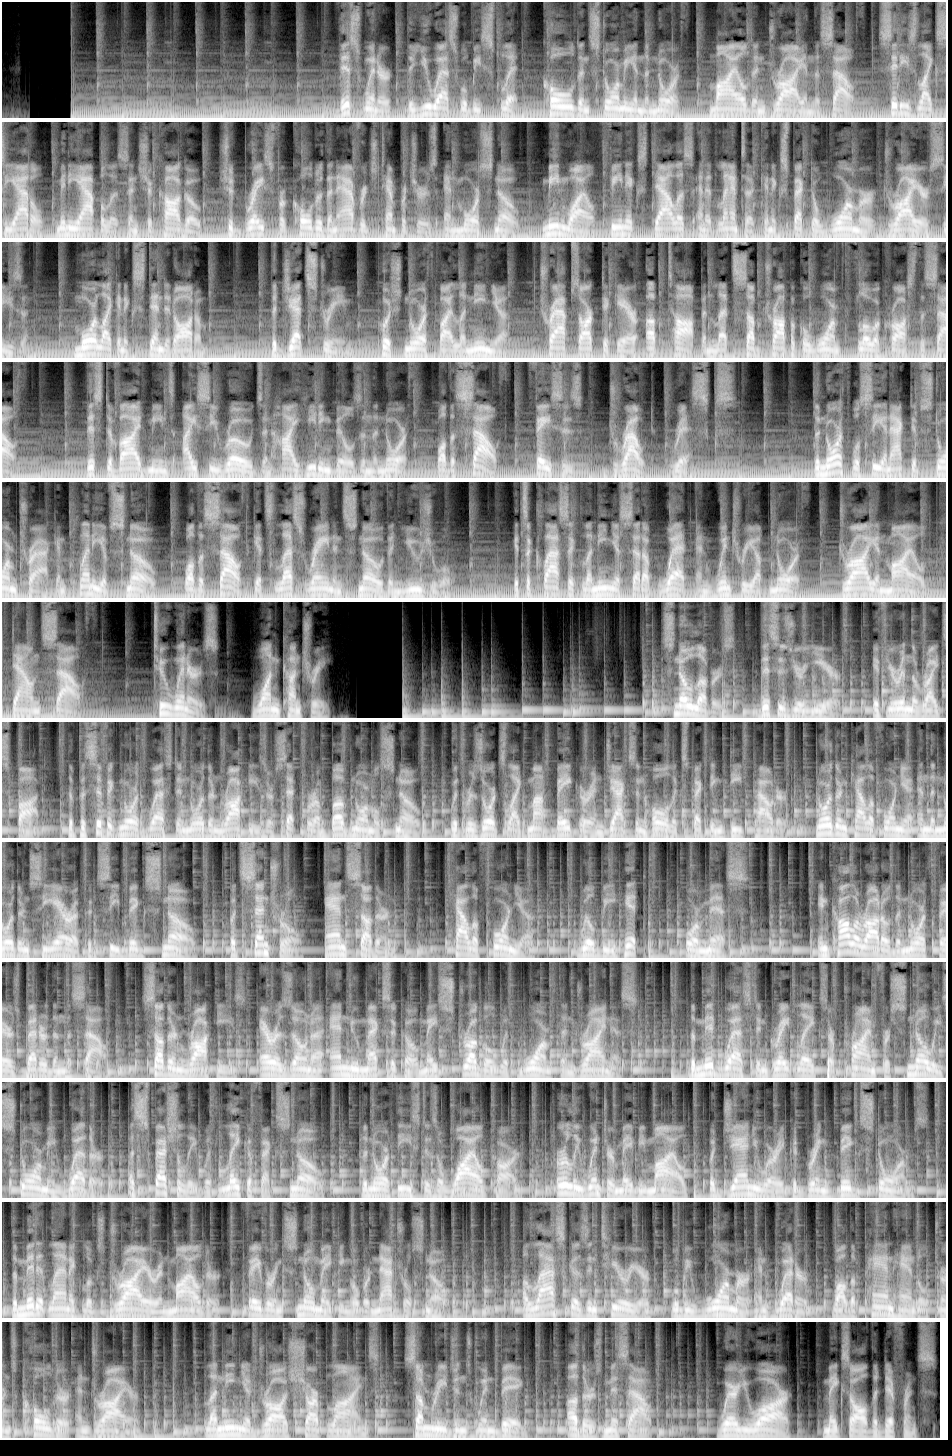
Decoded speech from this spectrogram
This winter, the U.S. will be split, cold and stormy in the north, mild and dry in the south. Cities like Seattle, Minneapolis, and Chicago should brace for colder than average temperatures and more snow. Meanwhile, Phoenix, Dallas, and Atlanta can expect a warmer, drier season. More like an extended autumn. The jet stream, pushed north by La Nina, traps Arctic air up top and lets subtropical warmth flow across the south. This divide means icy roads and high heating bills in the north, while the south faces drought risks. The north will see an active storm track and plenty of snow, while the south gets less rain and snow than usual. It's a classic La Nina setup wet and wintry up north, dry and mild down south. Two winners, one country. Snow lovers, this is your year, if you're in the right spot. The Pacific Northwest and Northern Rockies are set for above-normal snow, with resorts like Mount Baker and Jackson Hole expecting deep powder. Northern California and the Northern Sierra could see big snow, but Central and Southern California will be hit or miss. In Colorado the North fares better than the South. Southern Rockies, Arizona and New Mexico may struggle with warmth and dryness. The Midwest and Great Lakes are prime for snowy, stormy weather, especially with lake-effect snow. The Northeast is a wild card. Early winter may be mild, but January could bring big storms. The Mid-Atlantic looks drier and milder, favoring snowmaking over natural snow. Alaska's interior will be warmer and wetter, while the panhandle turns colder and drier. La Nina draws sharp lines. Some regions win big, others miss out. Where you are, makes all the difference.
